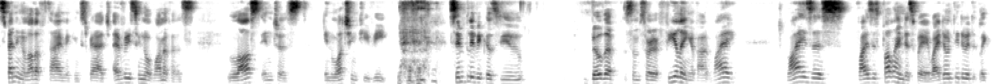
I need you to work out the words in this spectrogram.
spending a lot of time making scratch, every single one of us lost interest in watching TV simply because you build up some sort of feeling about why why is this why is this plotline this way? Why don't they do it like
